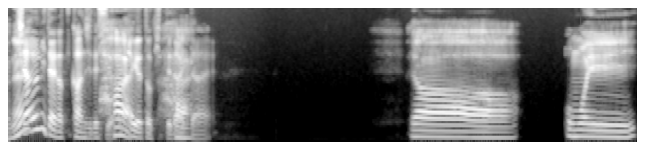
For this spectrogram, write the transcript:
うね。っちゃうみたいな感じですよね。はいああいう時って大体。いやー、思い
